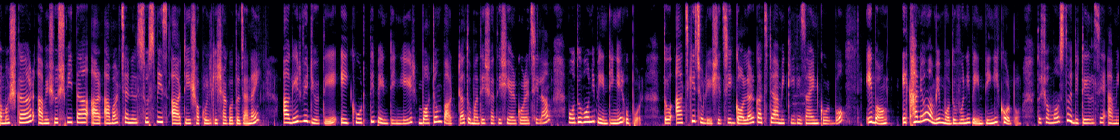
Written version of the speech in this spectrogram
নমস্কার, আমি সুস্মিতা আর আমার চ্যানেল সুস্মিস আর্টে সকলকে স্বাগত জানাই। আগের ভিডিওতে এই কুর্তি পেন্টিংয়ের বটম পার্টটা তোমাদের সাথে শেয়ার করেছিলাম মধুবনী পেন্টিংয়ের উপর। তো আজকে চলে এসেছি গলার কাজটা আমি কি ডিজাইন করব এবং এখানেও আমি মধুবনী পেন্টিংই করব। তো সমস্ত ডিটেলসে আমি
